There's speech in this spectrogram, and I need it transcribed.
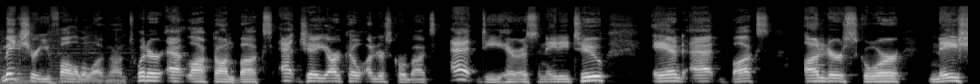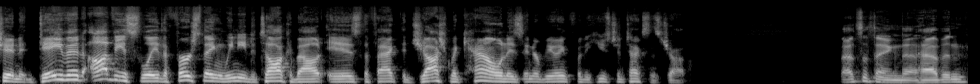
Make sure you follow along on Twitter at Locked On Bucs, at JYarcho underscore bucs, at D Harrison82, and at bucs underscore Nation. David, obviously, the first thing we need to talk about is the fact that Josh McCown is interviewing for the Houston Texans job. That's a thing that happened.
